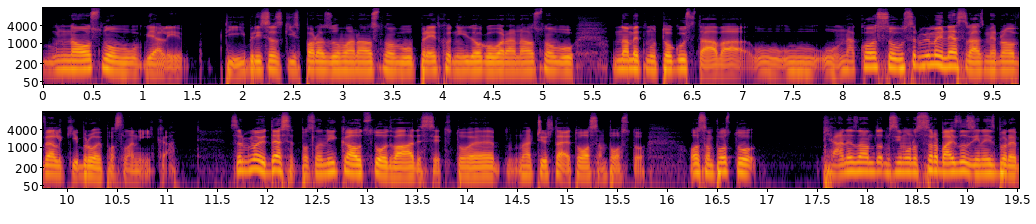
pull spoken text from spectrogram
na osnovu, jeli, tih briselskih sporazuma, na osnovu prethodnih dogovora, na osnovu nametnutog ustava u, u, u, na Kosovu, Srbi imaju nesrazmjerno veliki broj poslanika. Srbi imaju 10 poslanika od 120, to je, znači šta je to, 8%. 8%, ja ne znam, da, mislim, ono, Srba izlazi na izbore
